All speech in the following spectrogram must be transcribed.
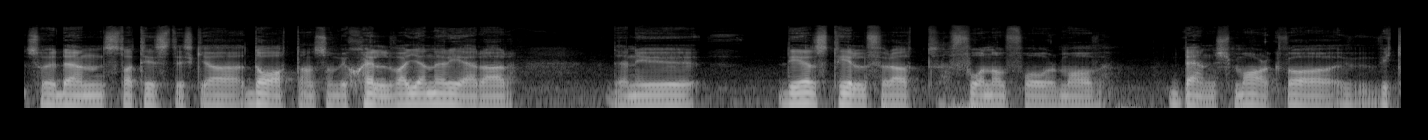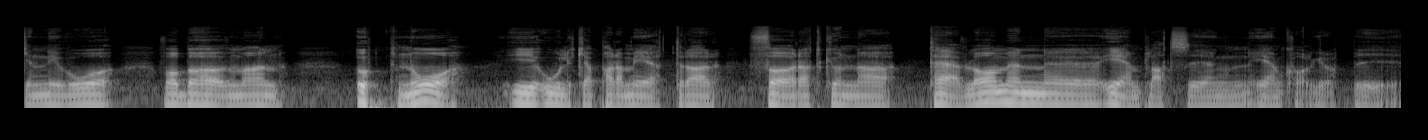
så är den statistiska datan som vi själva genererar den är ju dels till för att få någon form av benchmark. Vad, vilken nivå, vad behöver man uppnå i olika parametrar för att kunna tävla om en eh, EM-plats i en EM-kvalgrupp i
